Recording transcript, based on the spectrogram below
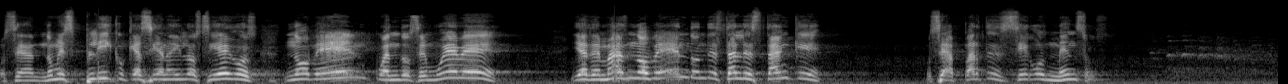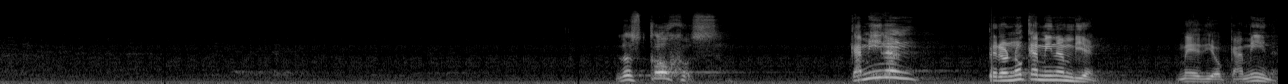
o sea, no me explico qué hacían ahí los ciegos. No ven cuando se mueve. Y además no ven dónde está el estanque. O sea, aparte de ciegos mensos. Los cojos caminan, pero no caminan bien, medio caminan.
